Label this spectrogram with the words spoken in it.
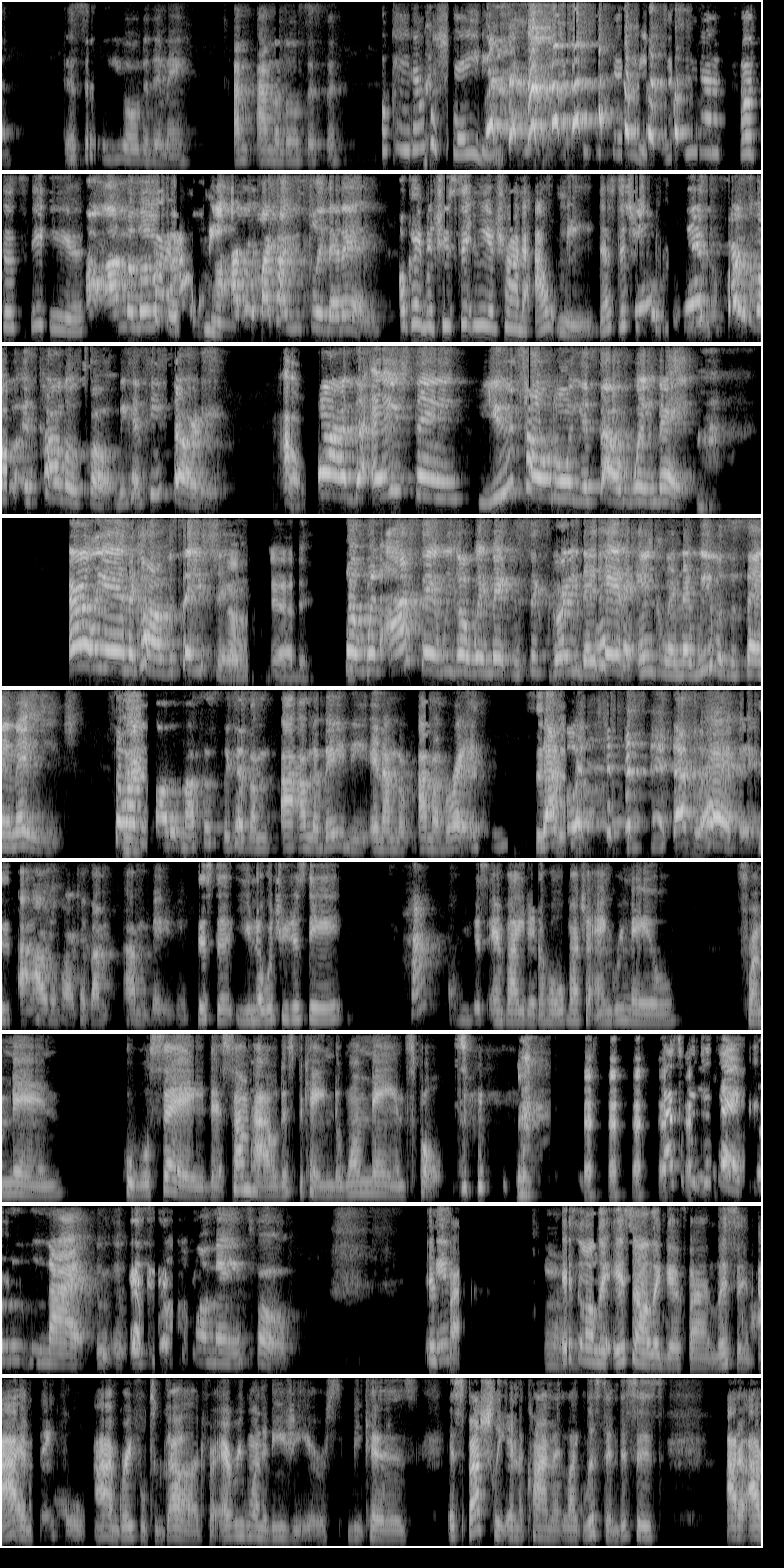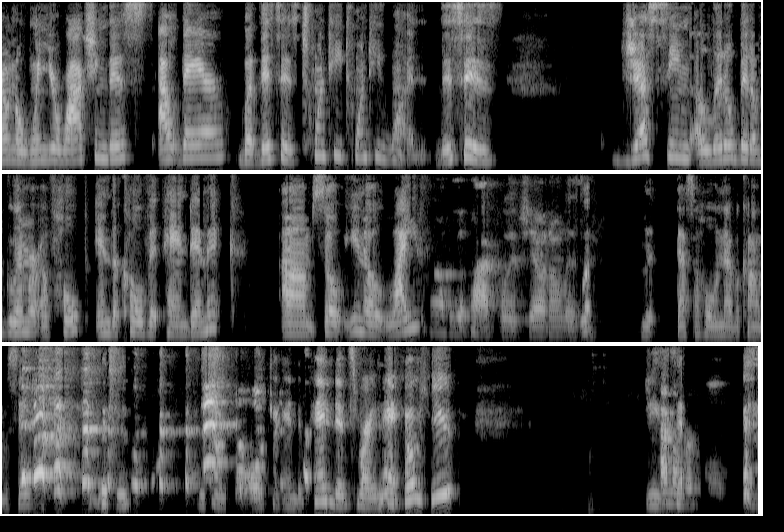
Sister, you older than me. I'm I'm a little sister. Okay, that was shady. shady. you gotta put this here. I'm a little sister. Me. I, I didn't like how you slid that in. Okay, but you're sitting here trying to out me. That's disrespectful. First of all, it's Carlos' fault because he started. How? Uh, the age thing you told on yourself way back earlier in the conversation. Oh, yeah, I did. So when I said we go way back to sixth grade, they had an inkling that we was the same age. So I just called it my sister because I'm I, am i am the baby and I'm the, I'm a brat. That's what that's what happened. I outed her because I'm I'm a baby. Sister, you know what you just did? Huh? You just invited a whole bunch of angry mail from men who will say that somehow this became the one man's fault. That's what you say. Absolutely not. It's not one man's fault. It's, it's fine. Mm. It's all it's all a good fun. Listen, I am thankful. I am grateful to God for every one of these years because, especially in the climate, like, listen, this is. I don't, I don't know when you're watching this out there, but this is 2021. This is just seeing a little bit of glimmer of hope in the COVID pandemic. Um, so you know, life. The apocalypse, y'all don't listen. Well, that's a whole nother conversation. ultra independence right now. You, Jesus. but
